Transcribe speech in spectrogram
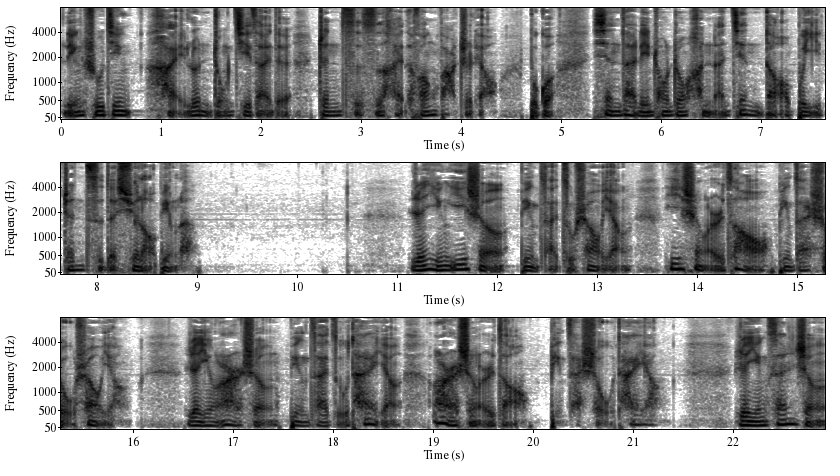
《灵枢经·海论》中记载的针刺四海的方法治疗。不过，现在临床中很难见到不以针刺的虚老病了。人迎一盛，病在足少阳；一盛而燥，病在手少阳；人迎二盛，病在足太阳；二盛而燥，病在手太阳；人迎三盛，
